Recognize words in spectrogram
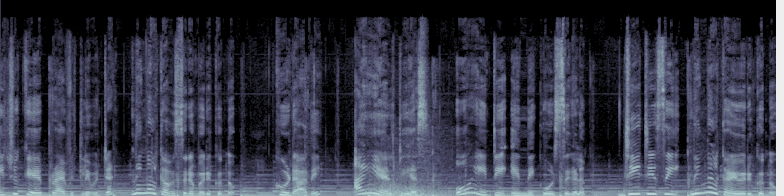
educare private limited നിങ്ങൾക്ക് അവസരമൊരുക്കുന്നു കൂടാതെ I L T S O E T എന്നീ കോഴ്സുകളും ജി ജി സി നിങ്ങൾക്കായി ഒരുക്കുന്നു.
